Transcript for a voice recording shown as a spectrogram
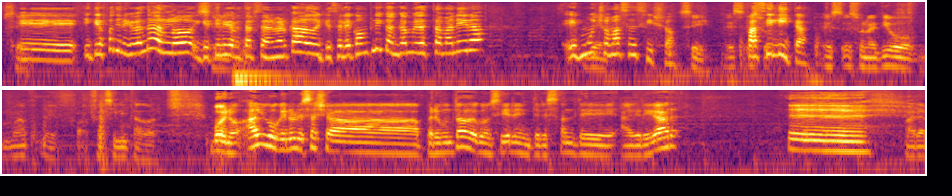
Sí. eh, y que después tiene que venderlo y que Sí. tiene que meterse en el mercado y que se le complica, en cambio de esta manera es mucho Bien. más sencillo. Sí, es, Facilita. Es, es un activo más, eh, fa- facilitador. Bueno, algo que no les haya preguntado que consideren interesante agregar Eh, para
